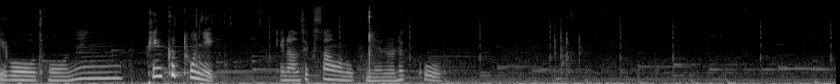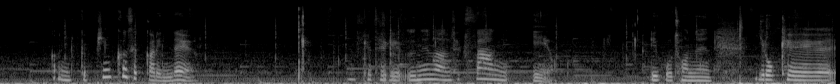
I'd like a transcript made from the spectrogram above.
이거 저는 핑크 토닉이란 색상으로 구매를 했고 약간 이렇게 핑크 색깔인데 이렇게 되게 은은한 색상이에요. 그리고 저는 이렇게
